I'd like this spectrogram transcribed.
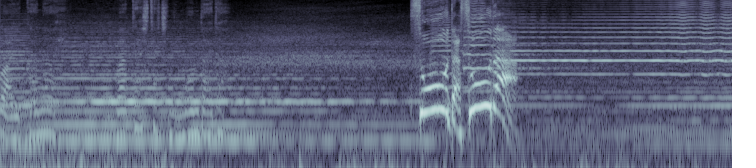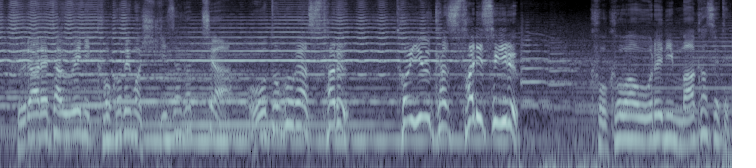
はいかない。私たちの問題だ。そうだそうだ！振られた上にここでも引き下がっちゃ男が廃る。というか廃りすぎるここは俺に任せてく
